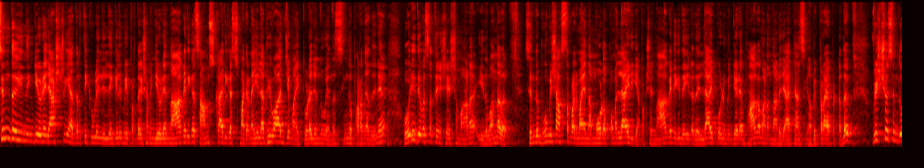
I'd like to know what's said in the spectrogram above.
സിന്ധ് ഇന്ന് ഇന്ത്യയുടെ രാഷ്ട്രീയ അതിർത്തിക്കുള്ളിൽ ഇല്ലെങ്കിലും ഈ പ്രദേശം ഇന്ത്യയുടെ നാഗരിക സാംസ്കാരിക സ്മരണയിൽ അഭിവാജ്യമായി തുടരുന്നു എന്ന് സിംഗ് പറഞ്ഞതിന് ഒരു ദിവസത്തിന് ശേഷമാണ് ഇത് വന്നത്. സിന്ധ് ഭൂമിശാസ്ത്രപരമായി നമ്മോടൊപ്പമല്ലായിരിക്കാം പക്ഷേ നാഗരികതയിൽ അത് എല്ലായ്പ്പോഴും ഇന്ത്യയുടെ ഭാഗമാണെന്നാണ് രാജ്നാഥ് സിംഗ് അഭിപ്രായപ്പെട്ടത്. വിശ്വ സിന്ധു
